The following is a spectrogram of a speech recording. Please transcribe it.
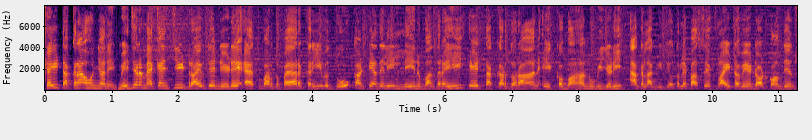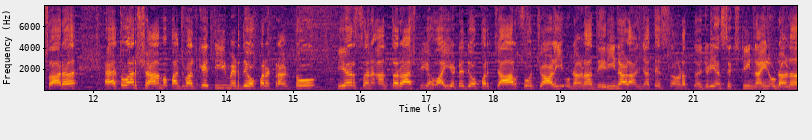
ਕਈ ਟੱਕਰਾਂ ਹੋਈਆਂ ਨੇ। ਮੇਜਰ ਮੈਕੈਂਚੀ ਡਰਾਈਵ ਦੇ ਨੇੜੇ ਐਤਵਾਰ ਦੁਪਹਿਰ ਕਰੀਬ 2 ਘੰਟਿਆਂ ਦੇ ਲਈ ਲੇਨ ਬੰਦ ਰਹੀ। ਇਹ ਟੱਕਰ ਦੌਰਾਨ ਇੱਕ ਵਾਹਨ ਨੂੰ ਵੀ ਜਿਹੜੀ ਅੱਗ ਲੱਗੀ ਤੇ ਉਧਰਲੇ ਪਾਸੇ flightaway.com ਦੇ ਅਨੁਸਾਰ ਐਤਵਾਰ ਸ਼ਾਮ 5:30 ਮਿੰਟ ਦੇ ਉੱਪਰ ਟ੍ਰਾਂਟੋ ਪੀਅਰਸਨ ਅੰਤਰਰਾਸ਼ਟਰੀ ਹਵਾਈ ਅੱਡੇ ਦੇ ਉੱਪਰ 440 ਉਡਾਣਾਂ ਦੇਰੀ ਨਾਲ ਆਈਆਂ ਤੇ ਜਿਹੜੀਆਂ 69 ਉਡਾਣਾਂ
